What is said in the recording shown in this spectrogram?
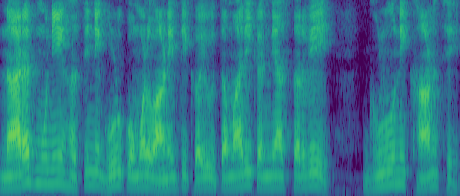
નારદ મુનિએ હસીને ગુણ કોમળ વાણીથી કહ્યું, તમારી કન્યા સર્વે ગુણોની ખાણ છે.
